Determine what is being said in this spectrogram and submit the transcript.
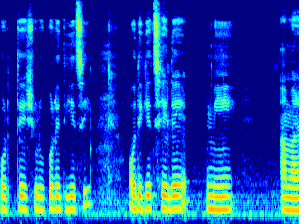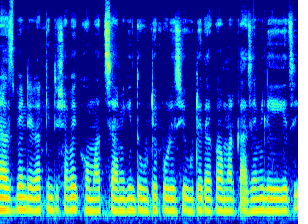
করতে শুরু করে দিয়েছি। ওদিকে ছেলে, মেয়ে আমার হাজব্যান্ড এরা কিন্তু সবাই ঘুমাচ্ছে। আমি কিন্তু উঠে পড়েছি। উঠে দেখো আমার কাজে আমি লেগে গেছি।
